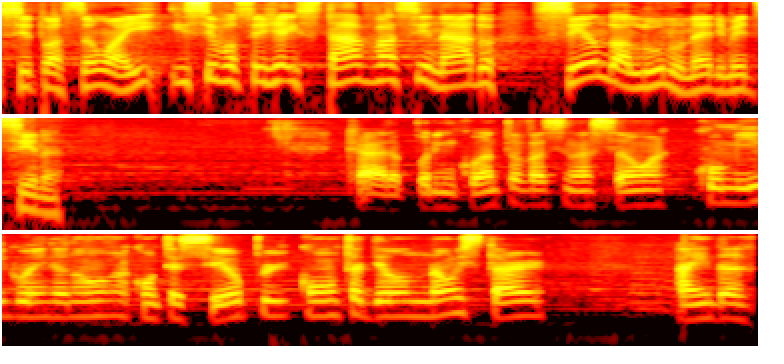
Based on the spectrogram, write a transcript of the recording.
situação aí e se você já está vacinado sendo aluno né, de medicina? Cara, por enquanto a vacinação comigo ainda não aconteceu por conta de eu não estar ainda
